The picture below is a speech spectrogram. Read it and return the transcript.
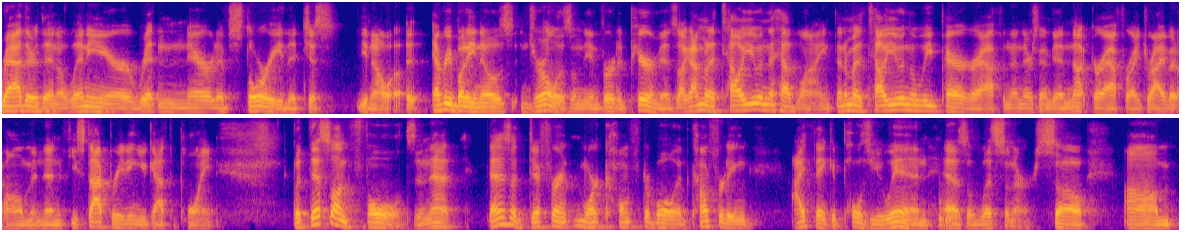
rather than a linear written narrative story that just you know everybody knows in journalism the inverted pyramids. Like i'm going to tell you in the headline then i'm going to tell you in the lead paragraph and then there's going to be a nut graph where i drive it home and then if you stop reading you got the point. But this unfolds and that that is a different more comfortable and comforting i think it pulls you in as a listener. So um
